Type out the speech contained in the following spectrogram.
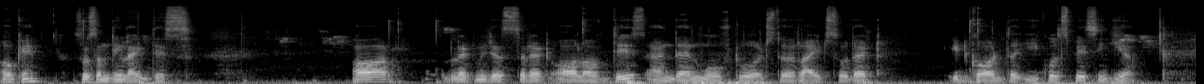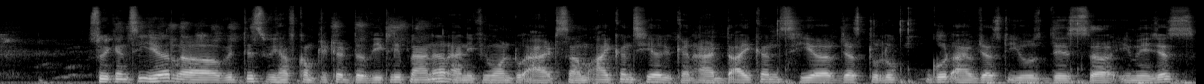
Okay. So something like this. Or let me just select all of this and then move towards the right so that it got the equal spacing here. So you can see here uh, with this we have completed the weekly planner and if you want to add some icons here you can add the icons here just to look good. I have just used these uh, images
